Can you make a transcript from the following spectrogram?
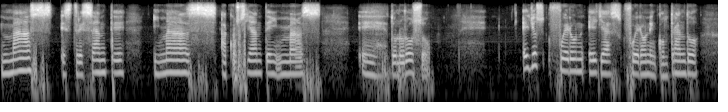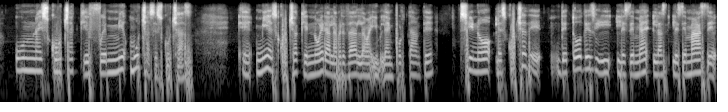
más estresante y más acuciante y más eh, doloroso ellos fueron, ellas fueron encontrando una escucha que fue muchas escuchas. Eh, mi escucha, que no era la verdad la, importante, sino la escucha de, de todos les, las, demás de,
